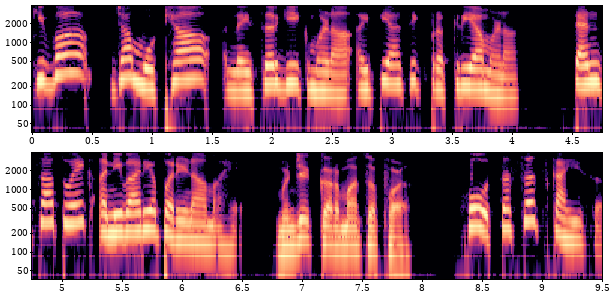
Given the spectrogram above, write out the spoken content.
किंवा ज्या मोठ्या नैसर्गिक म्हणा ऐतिहासिक प्रक्रिया म्हणा त्यांचा तो एक अनिवार्य परिणाम आहे. म्हणजे कर्माचं फळ. हो तसंच काहीसं.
